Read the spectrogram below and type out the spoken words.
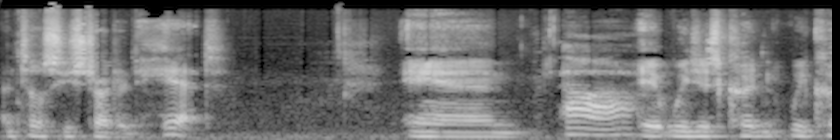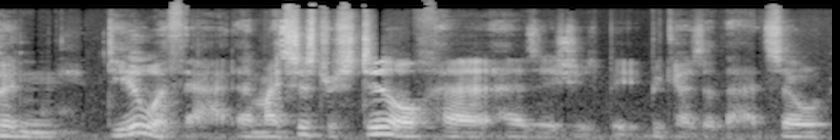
until she started to hit, and Ah, it, we just couldn't we couldn't deal with that and my sister still ha- has issues be- because of that so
